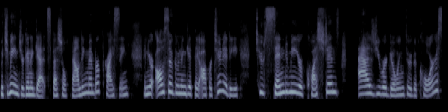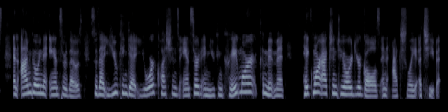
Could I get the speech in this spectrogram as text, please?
which means you're going to get special founding member pricing. And you're also going to get the opportunity to send me your questions as you are going through the course. And I'm going to answer those so that you can get your questions answered and you can create more commitment, take more action toward your goals, and actually achieve it.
